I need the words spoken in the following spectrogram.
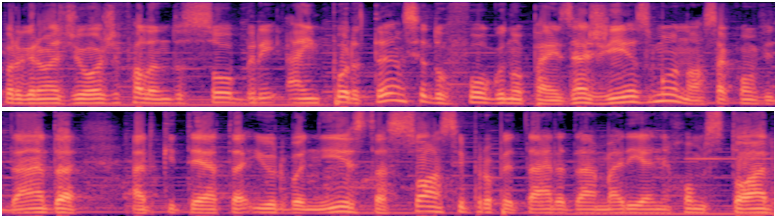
Programa de hoje falando sobre a importância do fogo no paisagismo. Nossa convidada, arquiteta e urbanista, sócia e proprietária da Mariane Home Store,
